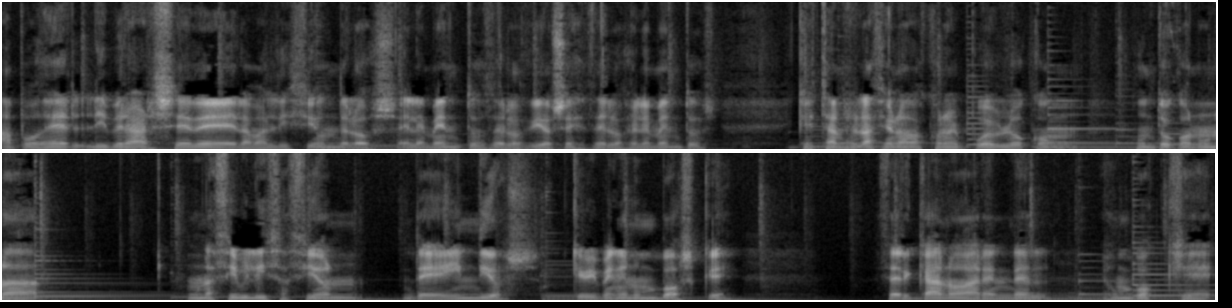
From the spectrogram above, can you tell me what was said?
a poder librarse de la maldición de los elementos, de los dioses de los elementos, que están relacionados con el pueblo con, junto con una, una civilización de indios que viven en un bosque cercano a Arendelle. Es un bosque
